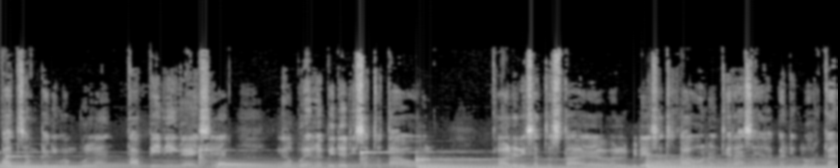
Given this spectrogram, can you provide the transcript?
4 sampai lima bulan. Tapi nih guys ya nggak boleh lebih dari satu tahun. Kalau dari satu tahun lebih dari satu tahun nanti rasa yang akan dikeluarkan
